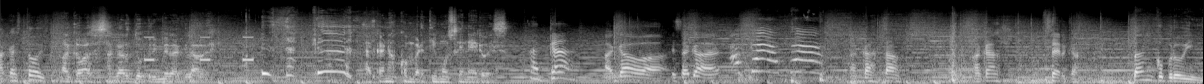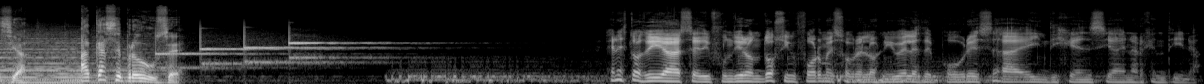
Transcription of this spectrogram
Acá estoy. Acá vas a sacar tu primera clave. ¡Es acá! Acá nos convertimos en héroes. Acá. Acá va. Es acá, ¿eh? Acá, acá. Acá está. Acá. Cerca. Banco Provincia. Acá se produce. En estos días se difundieron dos informes sobre los niveles de pobreza e indigencia en Argentina.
